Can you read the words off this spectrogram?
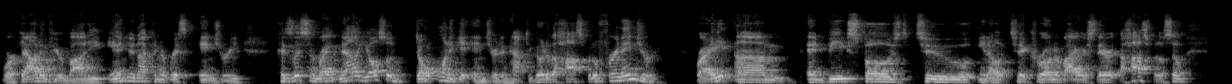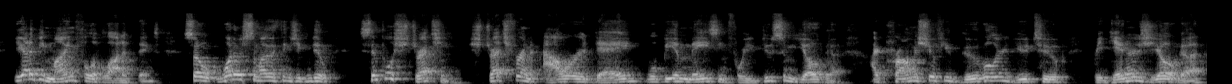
work out of your body, and you're not going to risk injury. Because listen, right now, you also don't want to get injured and have to go to the hospital for an injury right um, and be exposed to you know to coronavirus there at the hospital so you got to be mindful of a lot of things. So what are some other things you can do? Simple stretching. Stretch for an hour a day will be amazing for you. Do some yoga. I promise you, if you Google or YouTube beginners yoga,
